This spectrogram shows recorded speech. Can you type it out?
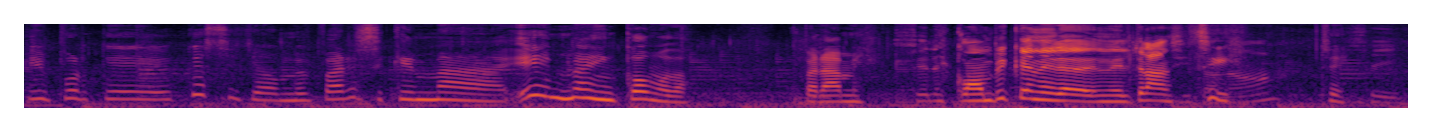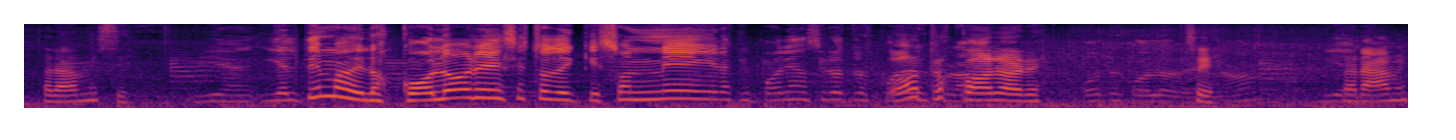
Y porque, qué sé yo, me parece que es más, es más incómodo para mí. Se les complica en el, en el tránsito, Sí. ¿no? Sí, Sí. para mí sí. Bien. Y el tema de los colores, esto de que son negras, que podrían ser otros colores. Otros colores, Otros colores, Sí. ¿no? Para mí.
